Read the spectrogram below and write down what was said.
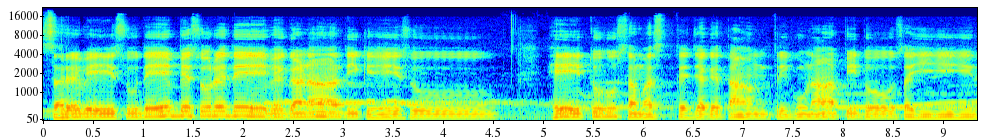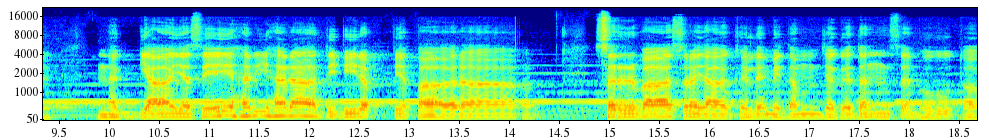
सर्वेषु देव्यसुरदेवगणादिकेषु हेतुः समस्तजगतां त्रिगुणापि दोषैर्न ज्ञायसे हरिहरादिभिरप्यपारा। सर्वाश्रयाखिलमिदं जगदंसभूतो।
